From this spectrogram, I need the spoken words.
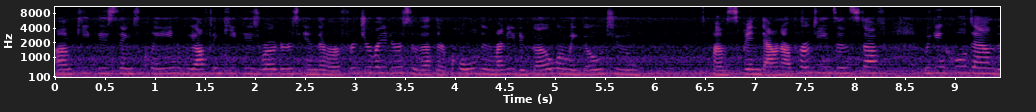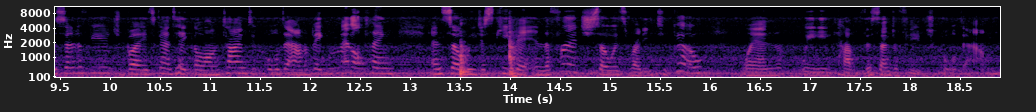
Um, keep these things clean. We often keep these rotors in the refrigerator so that they're cold and ready to go when we go to um, spin down our proteins and stuff. We can cool down the centrifuge, but it's going to take a long time to cool down a big metal thing, and so we just keep it in the fridge so it's ready to go when we have the centrifuge cool down.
